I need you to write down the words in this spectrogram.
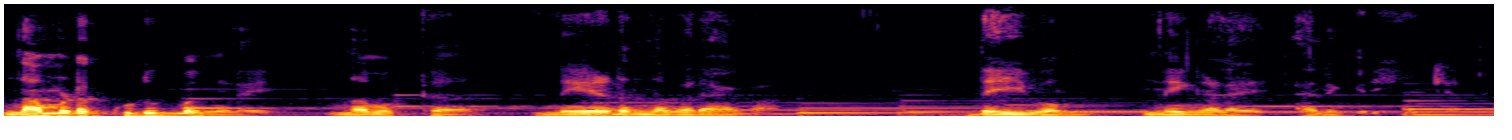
നമ്മുടെ കുടുംബങ്ങളെ നമുക്ക് നേടുന്നവരാകാം. ദൈവം നിങ്ങളെ അനുഗ്രഹിക്കട്ടെ.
